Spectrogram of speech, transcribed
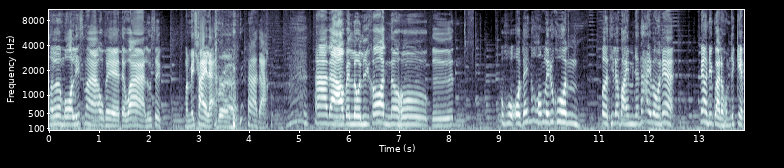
เออมอลิสมาโอเค แต่ว่ารู้สึกมันไม่ใช่แล้วห้าดาว ห้าดาวเป็นโลลิคอนโอ้โหเกิน โอ้โห อดได้น้องเลยทุกคน เปิดทีละใบมันจะได้ป่าวะเนี่ย ไม่เอาดีกว่าเดี๋ยวผมจะเก็บ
